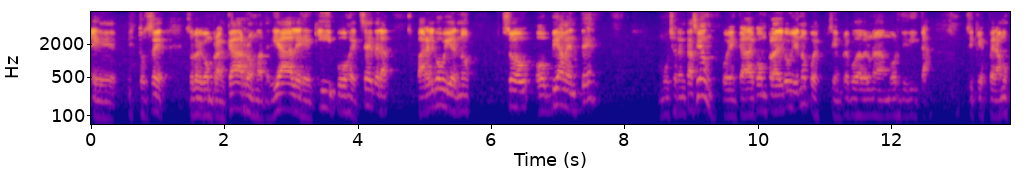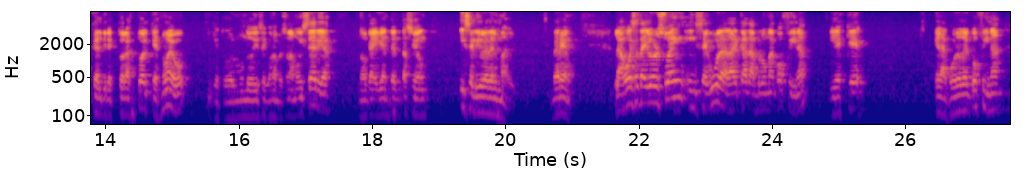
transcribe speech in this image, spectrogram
Eh, entonces, son los que compran carros, materiales, equipos, etcétera, para el gobierno. So, obviamente, mucha tentación, pues en cada compra del gobierno, pues siempre puede haber una mordidita. Así que esperamos que el director actual, que es nuevo y que todo el mundo dice que es una persona muy seria, no caiga en tentación y se libre del mal. Veremos. La jueza Taylor Swain insegura de dar catapluma a Cofina y es que el acuerdo de Cofina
